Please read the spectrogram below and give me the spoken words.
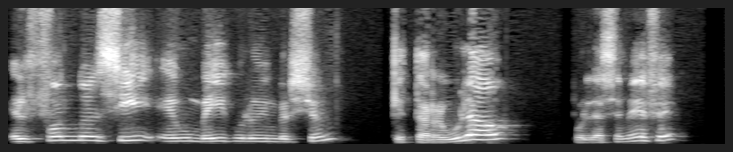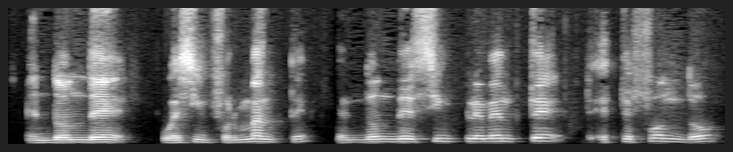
el fondo en sí es un vehículo de inversión que está regulado por la CMF, en donde, o es informante, en donde simplemente este fondo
